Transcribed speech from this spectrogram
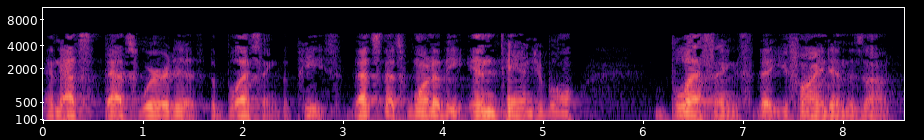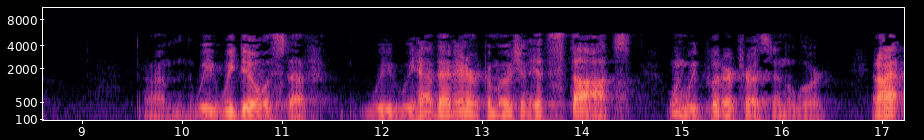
And that's, that's where it is. The blessing, the peace. That's, that's one of the intangible blessings that you find in the zone. Um, we we deal with stuff. We we have that inner commotion. It stops when we put our trust in the Lord. And I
